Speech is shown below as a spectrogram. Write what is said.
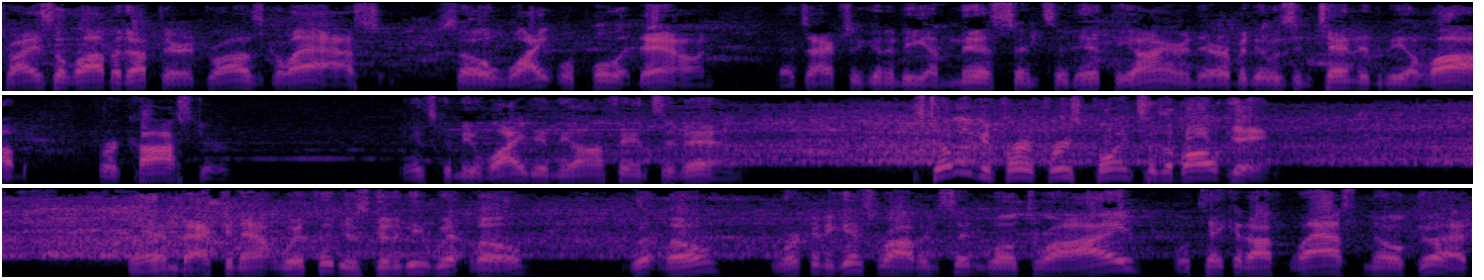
tries to lob it up there. It draws glass, so White will pull it down. That's actually going to be a miss since it hit the iron there, but it was intended to be a lob for Coster. It's going to be White in the offensive end. Still looking for her first points of the ball game. And backing out with it is going to be Whitlow. Whitlow working against Robinson. Will drive. Will take it off last. No good.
